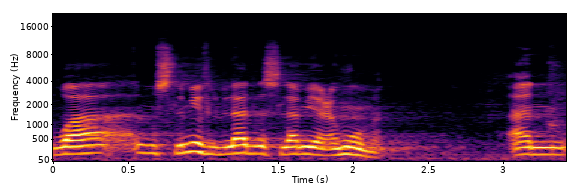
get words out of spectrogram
والمسلمين في البلاد الإسلامية عموما أن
